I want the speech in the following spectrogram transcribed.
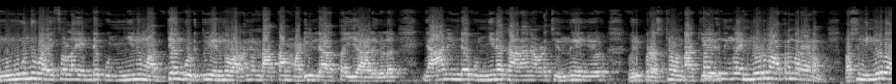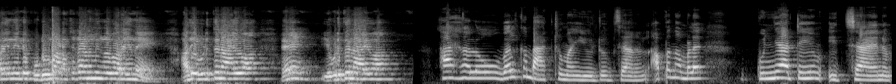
മൂന്ന് വയസ്സുള്ള എന്റെ കുഞ്ഞിന് മദ്യം കൊടുത്തു എന്ന് പറഞ്ഞുണ്ടാക്കാൻ മടിയില്ലാത്ത ഈ ആളുകൾ ഞാൻ എന്റെ കുഞ്ഞിനെ കാണാൻ അവിടെ ചെന്ന് കഴിഞ്ഞ് ഒരു പ്രശ്നം ഉണ്ടാക്കിയത് നിങ്ങൾ എന്നോട് മാത്രം പറയണം. പക്ഷെ നിങ്ങൾ പറയുന്നത് എന്റെ കുടുംബം അടച്ചിട്ടാണ് നിങ്ങൾ പറയുന്നേ? അത് എവിടുത്തനായുവാ ഏ? എവിടുത്തനായുവാ hi hello welcome back to my YouTube channel അപ്പം നമ്മൾ കുഞ്ഞാറ്റയും ഇച്ചായനും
